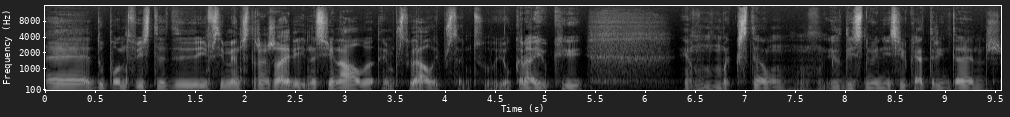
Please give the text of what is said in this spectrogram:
uh, do ponto de vista de investimento estrangeiro e nacional em Portugal. E, portanto, eu creio que é uma questão. Eu disse no início que há 30 anos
